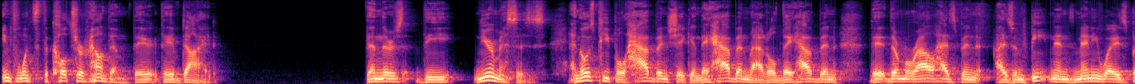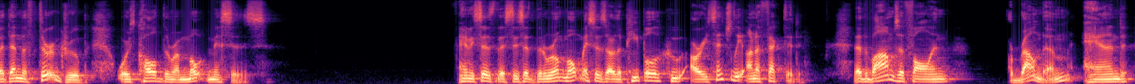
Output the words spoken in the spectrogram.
influence the culture around them. They, they've died. Then there's the near misses. And those people have been shaken. They have been rattled. They have been, they, their morale has been, has been beaten in many ways. But then the third group was called the remote misses. And he says this, he says the remote misses are the people who are essentially unaffected. That the bombs have fallen around them and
